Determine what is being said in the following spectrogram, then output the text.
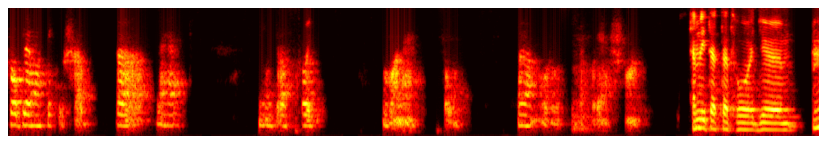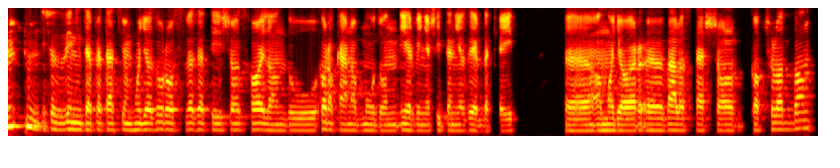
problematikusabb lehet, mint az, hogy van-e szó orosz befolyásról. Említetted, hogy, és ez az én interpretációm, hogy az orosz vezetés az hajlandó karakánabb módon érvényesíteni az érdekeit a magyar választással kapcsolatban,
